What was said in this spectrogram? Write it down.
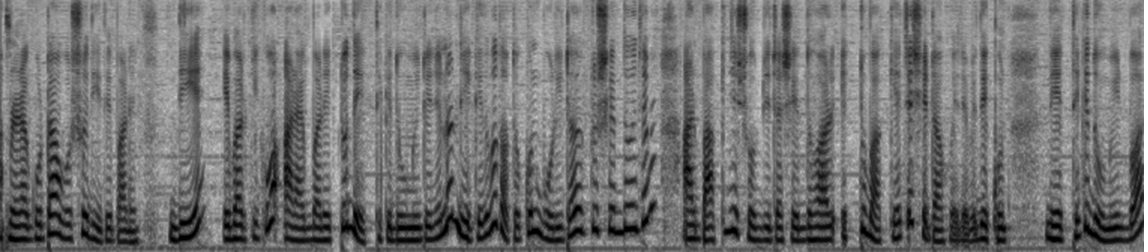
আপনারা গোটা অবশ্যই দিতে পারেন। দিয়ে এবার কী করব, আর একবার একটু দেড় থেকে দু মিনিটের জন্য ঢেকে দেবো, ততক্ষণ বড়িটাও একটু সেদ্ধ হয়ে যাবে, আর বাকি যে সবজিটা সেদ্ধ হওয়ার একটু বাকি আছে সেটাও হয়ে যাবে। দেখুন, দেড় থেকে দু মিনিট পর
